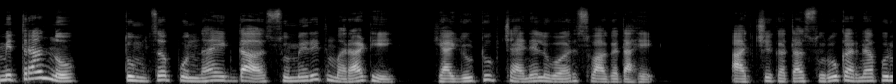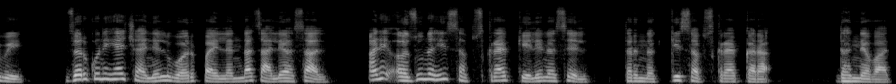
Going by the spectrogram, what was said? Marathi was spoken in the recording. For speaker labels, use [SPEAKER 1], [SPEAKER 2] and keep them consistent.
[SPEAKER 1] मित्रांनो तुमचं पुन्हा एकदा सुमिरित मराठी ह्या यूट्यूब चॅनेलवर स्वागत आहे. आजची कथा सुरू करण्यापूर्वी जर कोणी ह्या चॅनेलवर पहिल्यांदाच आले असाल आणि अजूनही सबस्क्राईब केले नसेल तर नक्की सबस्क्राईब करा. धन्यवाद.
